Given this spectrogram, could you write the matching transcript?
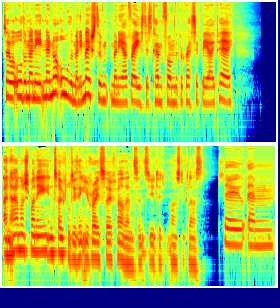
So all the money, no, not all the money, most of the money I've raised has come from the Progressive VIP. And how much money in total do you think you've raised so far then since you did masterclass? So um,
